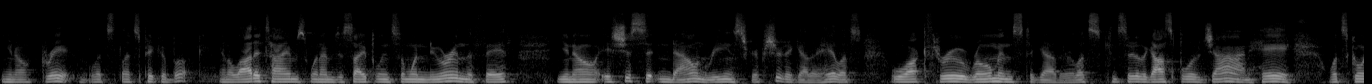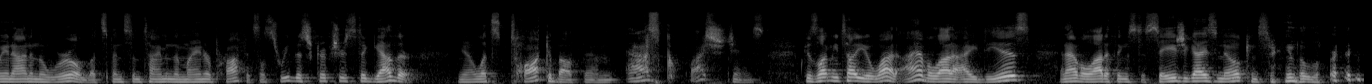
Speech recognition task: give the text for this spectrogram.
You know, great, let's, let's pick a book. And a lot of times when I'm discipling someone newer in the faith, you know, it's just sitting down reading scripture together. Hey, let's walk through Romans together. Let's consider the Gospel of John. Hey, what's going on in the world. Let's spend some time in the minor prophets. Let's read the scriptures together. You know, let's talk about them, ask questions. Because let me tell you what, I have a lot of ideas and I have a lot of things to say, as you guys know, concerning the Lord.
